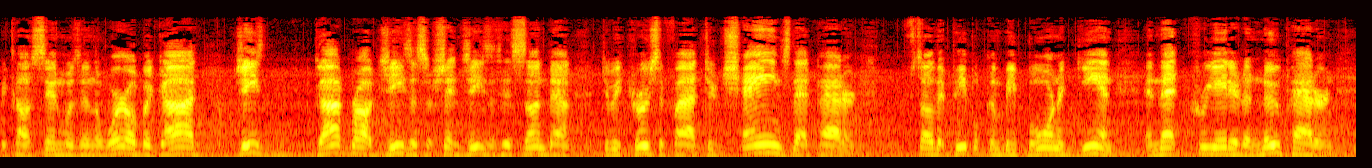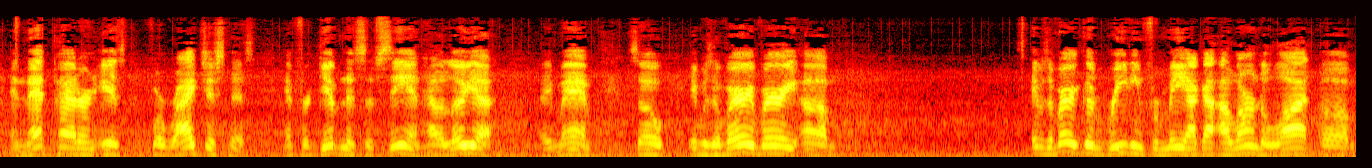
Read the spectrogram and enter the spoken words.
because sin was in the world. But God, Jesus, God brought Jesus or sent Jesus, His Son, down to be crucified to change that pattern, so that people can be born again, and that created a new pattern, and that pattern is for righteousness and forgiveness of sin. Hallelujah, Amen. So it was a very, very um, it was a very good reading for me. I got I learned a lot um,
